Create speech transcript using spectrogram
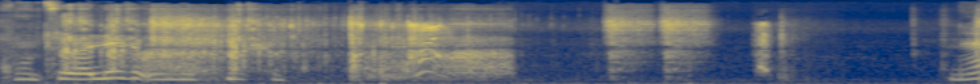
Kontrolleri unutmuşum. Ne?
